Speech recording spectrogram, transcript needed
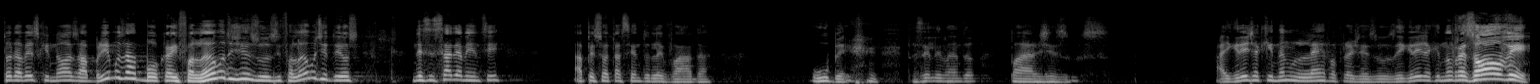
Toda vez que nós abrimos a boca e falamos de Jesus e falamos de Deus, necessariamente a pessoa está sendo levada Uber, está sendo levando para Jesus. A igreja que não leva para Jesus, a igreja que não resolve,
